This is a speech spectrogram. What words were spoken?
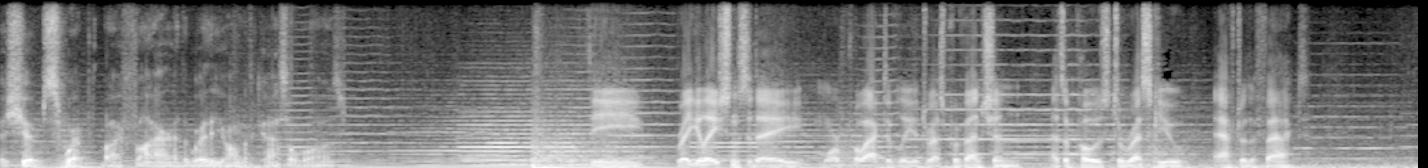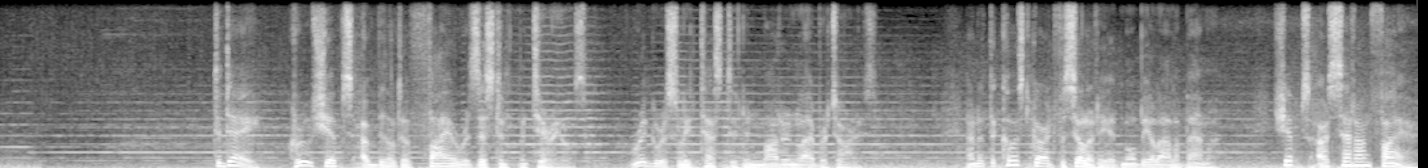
a ship swept by fire the way the Yarmouth Castle was. The regulations today more proactively address prevention as opposed to rescue after the fact. Today, cruise ships are built of fire-resistant materials, rigorously tested in modern laboratories. And at the Coast Guard facility at Mobile, Alabama, ships are set on fire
